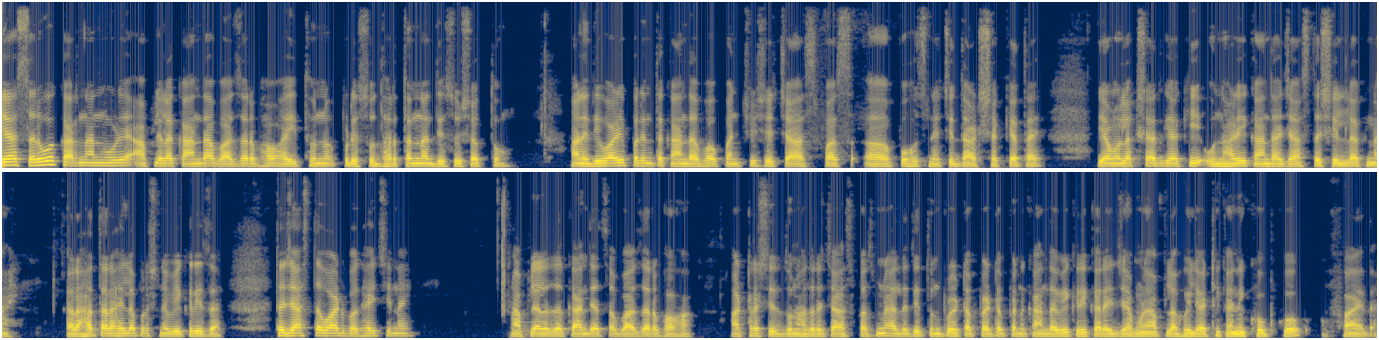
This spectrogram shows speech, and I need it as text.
या सर्व कारणांमुळे आपल्याला कांदा बाजारभाव हा इथून पुढे सुधारताना दिसू शकतो आणि दिवाळीपर्यंत कांदा भाव पंचवीसशेच्या आसपास पोहोचण्याची दाट शक्यता आहे. यामुळे लक्षात घ्या की उन्हाळी कांदा जास्त शिल्लक नाही. राहता राहिला प्रश्न विक्रीचा. तर जास्त वाट बघायची नाही. आपल्याला जर कांद्याचा बाजारभाव हा अठराशे ते दोन हजाराच्या आसपास मिळाला तिथून पुढे टप्प्याटप्प्यानं कांदा विक्री करायची ज्यामुळे आपला होईल या ठिकाणी खूप खूप फायदा.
